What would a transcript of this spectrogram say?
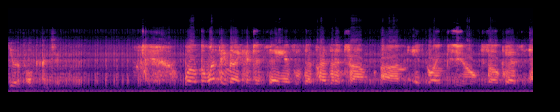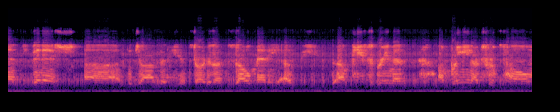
beautiful country? Well, the one thing that I can just say is, is that President Trump um, is going to focus and finish uh, the job that he had started on so many of these um, peace agreements, on bringing our troops home,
